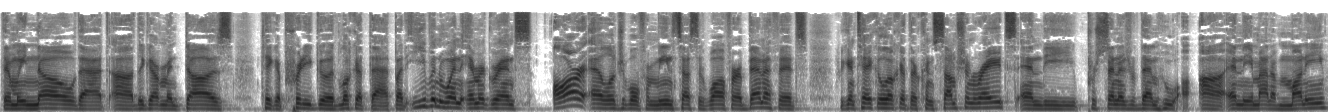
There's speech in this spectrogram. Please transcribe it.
then we know that uh, the government does take a pretty good look at that. But even when immigrants are eligible for means tested welfare benefits, we can take a look at their consumption rates and the percentage of them who uh, and the amount of money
